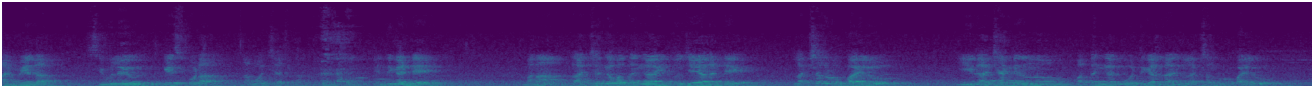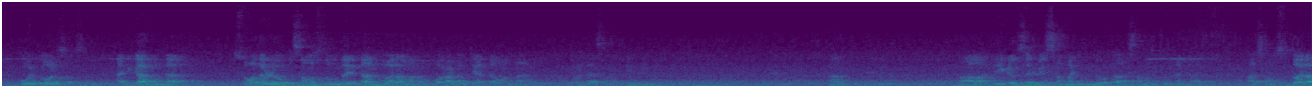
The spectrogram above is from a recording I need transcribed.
ఆమె మీద సివిల్ కేసు కూడా నమోదు చేస్తాను. ఎందుకంటే మన రాజ్యాంగబద్ధంగా యుద్ధం చేయాలంటే లక్షల రూపాయలు ఈ రాజ్యాంగబద్ధంగా కోర్టుకు వెళ్ళడానికి లక్షల రూపాయలు కోరుకోవాల్సి వస్తుంది. అది కాకుండా సోదరుడు ఒక సంస్థ ఉంది దాని ద్వారా మనం పోరాటం చేద్దామన్నారు ఏమంటే ఆ సంస్థ లీగల్ సర్వీస్ సంబంధించి ఒక సంస్థ ఉందంట. ఆ సంస్థ ద్వారా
